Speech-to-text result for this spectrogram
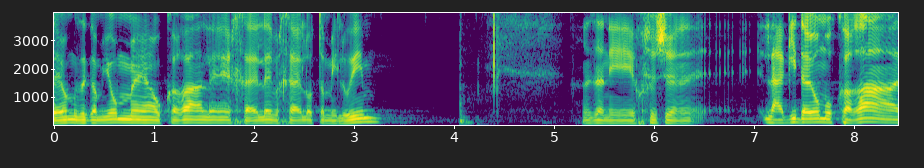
היום זה גם יום ההוקרה לחיילי וחיילות המילואים. אז אני חושב שלהגיד היום הוקרה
